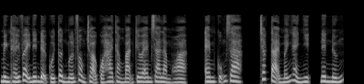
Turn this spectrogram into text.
Mình thấy vậy nên đợi cuối tuần mướn phòng trọ của hai thằng bạn kêu em ra làm hòa. Em cũng ra, chắc tại mấy ngày nhịn nên nứng.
